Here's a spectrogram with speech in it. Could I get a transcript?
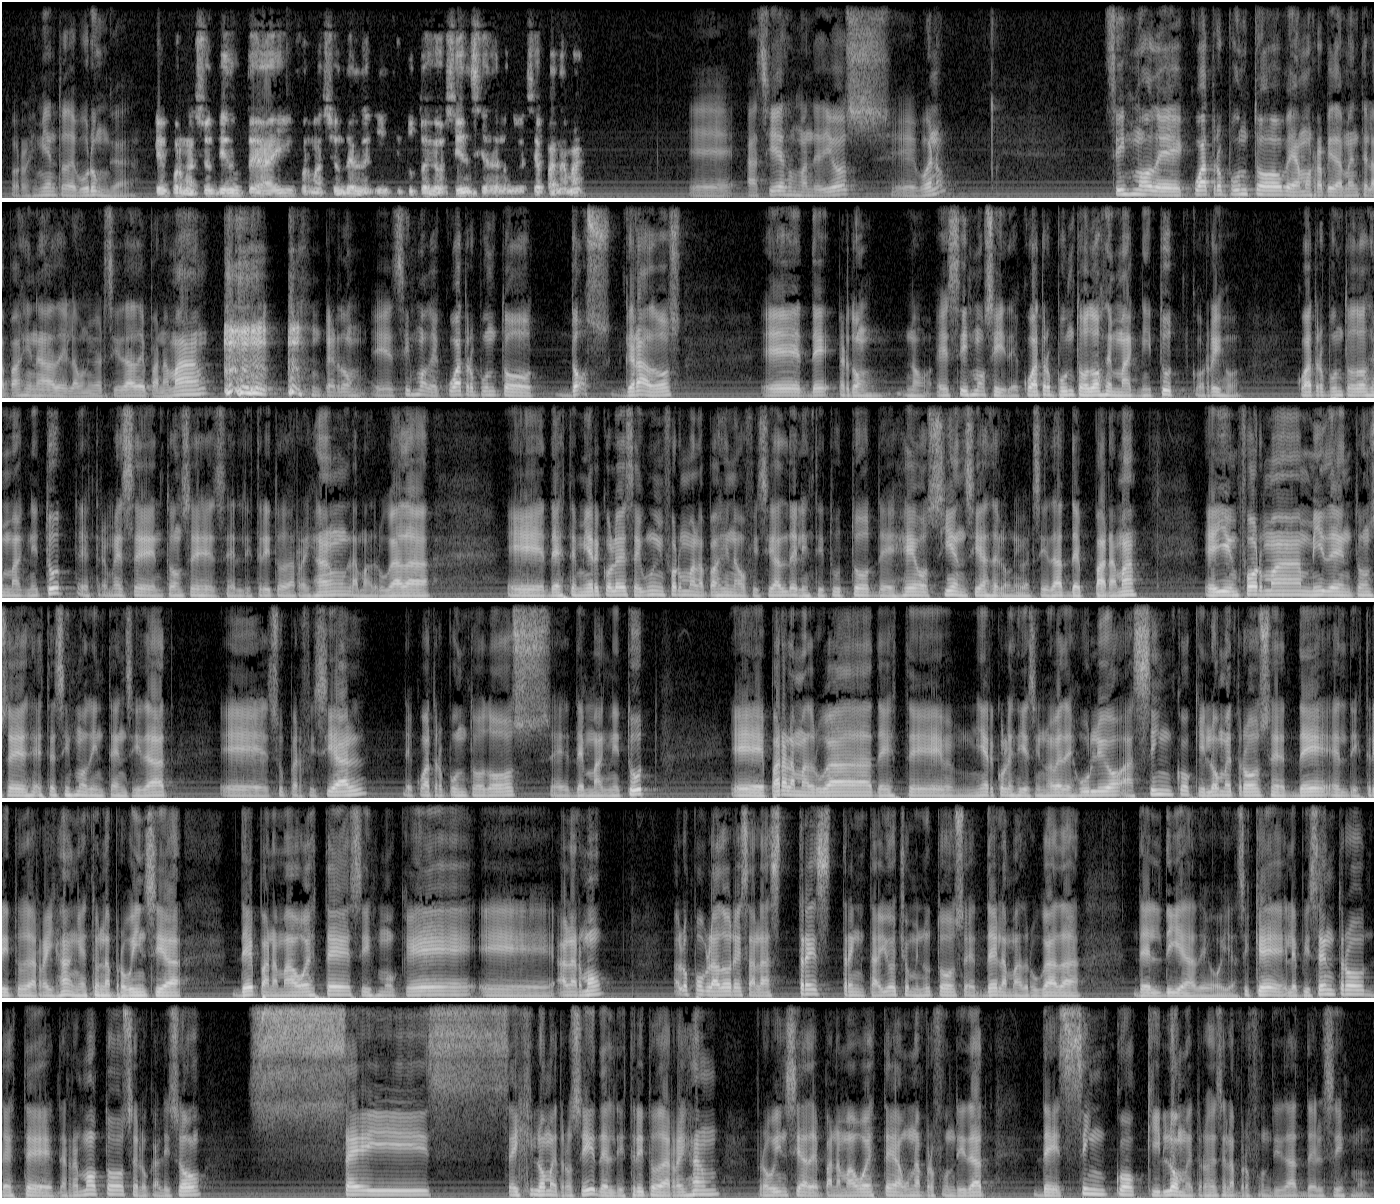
corregimiento de Burunga. ¿Qué información tiene usted ahí? Información del Instituto de Geociencias de la Universidad de Panamá. Eh, así es, don Juan de Dios. Eh, bueno, sismo de 4 puntos, veamos rápidamente la página de la Universidad de Panamá. perdón, eh, sismo de 4.2 grados de, perdón, no, es sismo, sí, de 4.2 de magnitud, corrijo. 4.2 de magnitud, estremece entonces el distrito de Arraiján la madrugada eh, de este miércoles, según informa la página oficial del Instituto de Geociencias de la Universidad de Panamá. Ella informa, mide entonces este sismo de intensidad eh, superficial de 4.2 eh, de magnitud eh, para la madrugada de este miércoles 19 de julio a 5 kilómetros del distrito de Arraiján, esto en la provincia de Panamá Oeste, sismo que alarmó a los pobladores a las 3.38 minutos de la madrugada del día de hoy. Así que el epicentro de este terremoto se localizó 6, kilómetros ¿sí? del distrito de Arraiján, provincia de Panamá Oeste, a una profundidad de 5 kilómetros. Esa es la profundidad del sismo.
